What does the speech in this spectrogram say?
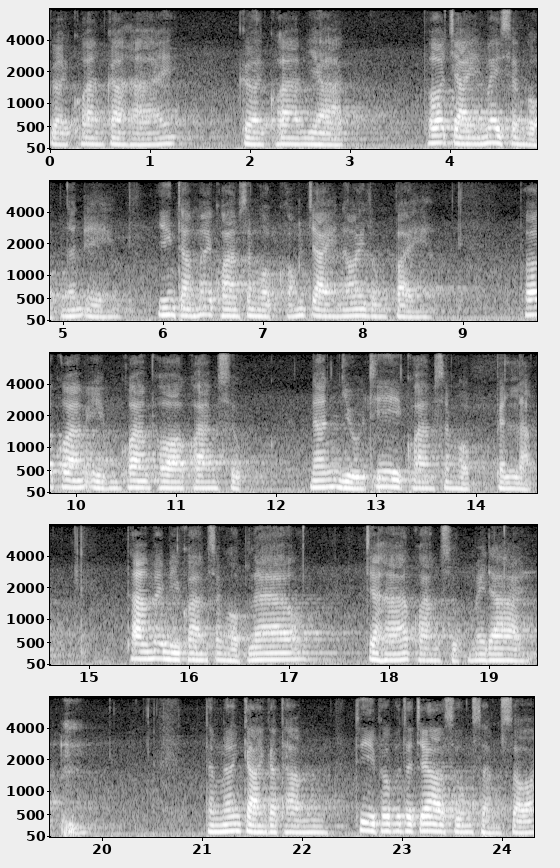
เกิดความกระหาย เกิดความอยาก เพราะใจไม่สงบนั่นเอง ยิ่งทำให้ความสงบของใจน้อยลงไป เพราะความอิ่มความพอความสุข นั้นอยู่ที่ความสงบเป็นหลัก ถ้าไม่มีความสงบแล้ว จะหาความสุขไม่ได้ ดังนั้นการกระทำที่พระพุทธเจ้าทรงสั่งสอน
